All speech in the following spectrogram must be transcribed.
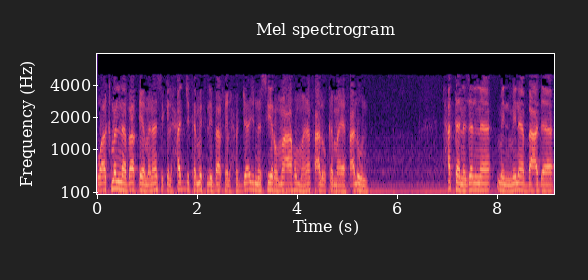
وأكملنا باقي مناسك الحج كمثل باقي الحجاج نسير معهم ونفعل كما يفعلون. حتى نزلنا من منى بعد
